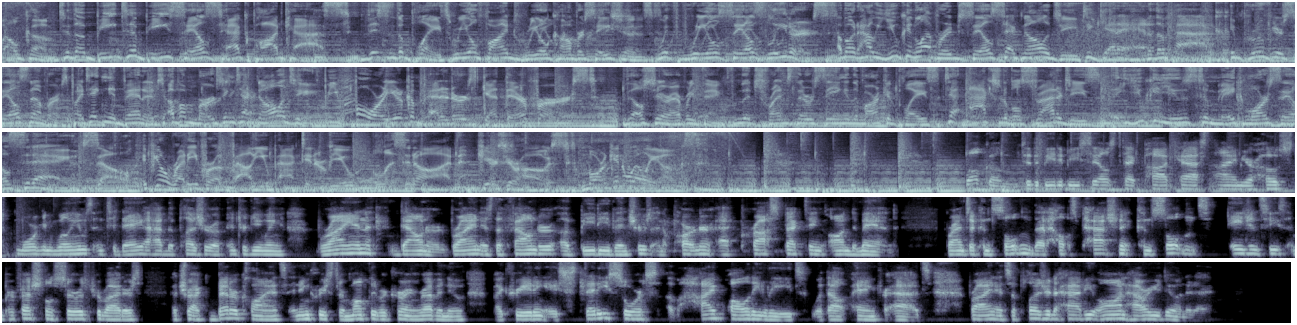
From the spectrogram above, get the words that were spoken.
Welcome to the B2B Sales Tech Podcast. This is the place where you'll find real conversations with real sales leaders about how you can leverage sales technology to get ahead of the pack. Improve your sales numbers by taking advantage of emerging technology before your competitors get there first. They'll share everything from the trends they're seeing in the marketplace to actionable strategies that you can use to make more sales today. So, if you're ready for a value packed interview, listen on. Here's your host, Morgan Williams. Welcome to the B2B Sales Tech Podcast. I am your host, Morgan Williams, and today I have the pleasure of interviewing Brian Downard. Brian is the founder of BD Ventures and a partner at Prospecting on Demand. Brian's a consultant that helps passionate consultants, agencies, and professional service providers attract better clients, and increase their monthly recurring revenue by creating a steady source of high quality leads without paying for ads. Brian, it's a pleasure to have you on. How are you doing today?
